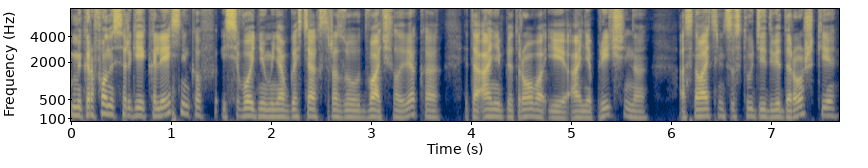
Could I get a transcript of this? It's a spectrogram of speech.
У микрофона Сергей Колесников, и сегодня у меня в гостях сразу два человека. Это Аня Петрова и Аня Причина основательница студии «Две дорожки».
